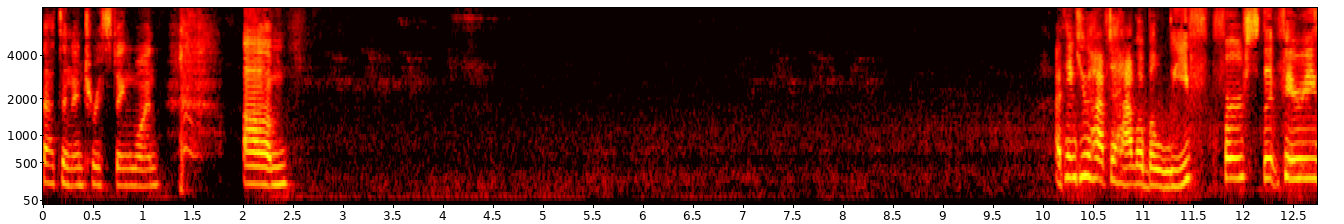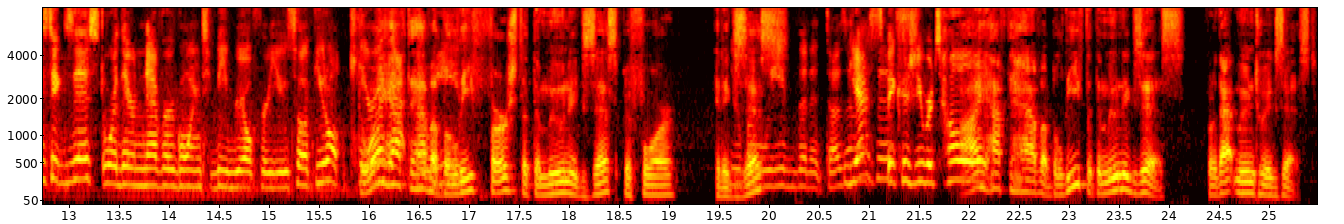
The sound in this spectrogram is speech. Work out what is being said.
that's an interesting one. Um, I think you have to have a belief first that fairies exist, or they're never going to be real for you. So if you don't care, Do I have that to have a belief first that the moon exists before it you exists? believe that it doesn't. yes, exist? because you were told. I have to have a belief that the moon exists for that moon to exist.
